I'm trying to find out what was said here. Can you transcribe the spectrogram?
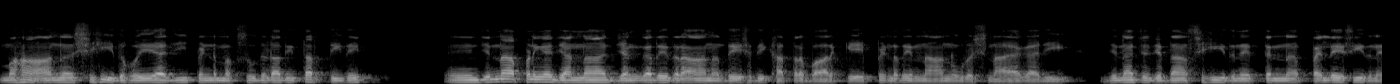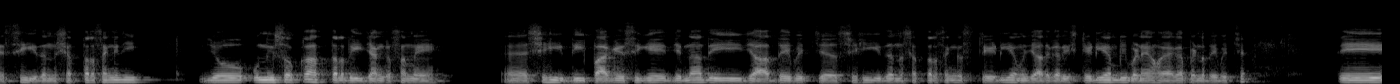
ਮਹਾਨ ਸ਼ਹੀਦ ਹੋਏ ਆ ਜੀ ਪਿੰਡ ਮਕਸੂਦੜਾ ਦੀ ਧਰਤੀ ਦੇ। ਜਿਨ੍ਹਾਂ ਆਪਣੀਆਂ ਜਾਨਾਂ ਜੰਗ ਦੇ ਦੌਰਾਨ ਦੇਸ਼ ਦੀ ਖਾਤਰ ਵਾਰ ਕੇ ਪਿੰਡ ਦੇ ਨਾਂ ਨੂੰ ਰੋਸ਼ਨਾਇਆ ਗਾ ਜੀ ਜਿਨ੍ਹਾਂ 'ਚ ਜਿੱਦਾਂ ਸ਼ਹੀਦ ਨੇ ਤਿੰਨ, ਪਹਿਲੇ ਸ਼ਹੀਦ ਨੇ ਸ਼ਹੀਦ ਨਛੱਤਰ ਸਿੰਘ ਜੀ, ਜੋ 1971 ਦੀ ਜੰਗ ਸਮੇਂ ਸ਼ਹੀਦੀ ਪਾ ਗਏ ਸੀਗੇ ਜਿਨ੍ਹਾਂ ਦੀ ਯਾਦ ਦੇ ਵਿੱਚ ਸ਼ਹੀਦ ਨਛੱਤਰ ਸਿੰਘ ਸਟੇਡੀਅਮ, ਯਾਦਗਾਰੀ ਸਟੇਡੀਅਮ ਵੀ ਬਣਿਆ ਹੋਇਆ ਹੈਗਾ ਪਿੰਡ ਦੇ ਵਿੱਚ। ਤੇ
